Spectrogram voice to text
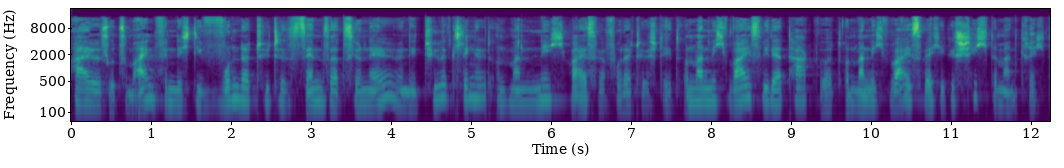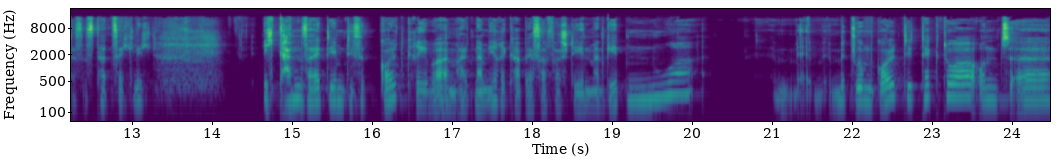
Also zum einen finde ich die Wundertüte sensationell, wenn die Tür klingelt und man nicht weiß, wer vor der Tür steht und man nicht weiß, wie der Tag wird und man nicht weiß, welche Geschichte man kriegt. Das ist tatsächlich, ich kann seitdem diese Goldgräber im alten Amerika besser verstehen. Man geht nur mit so einem Golddetektor und äh,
